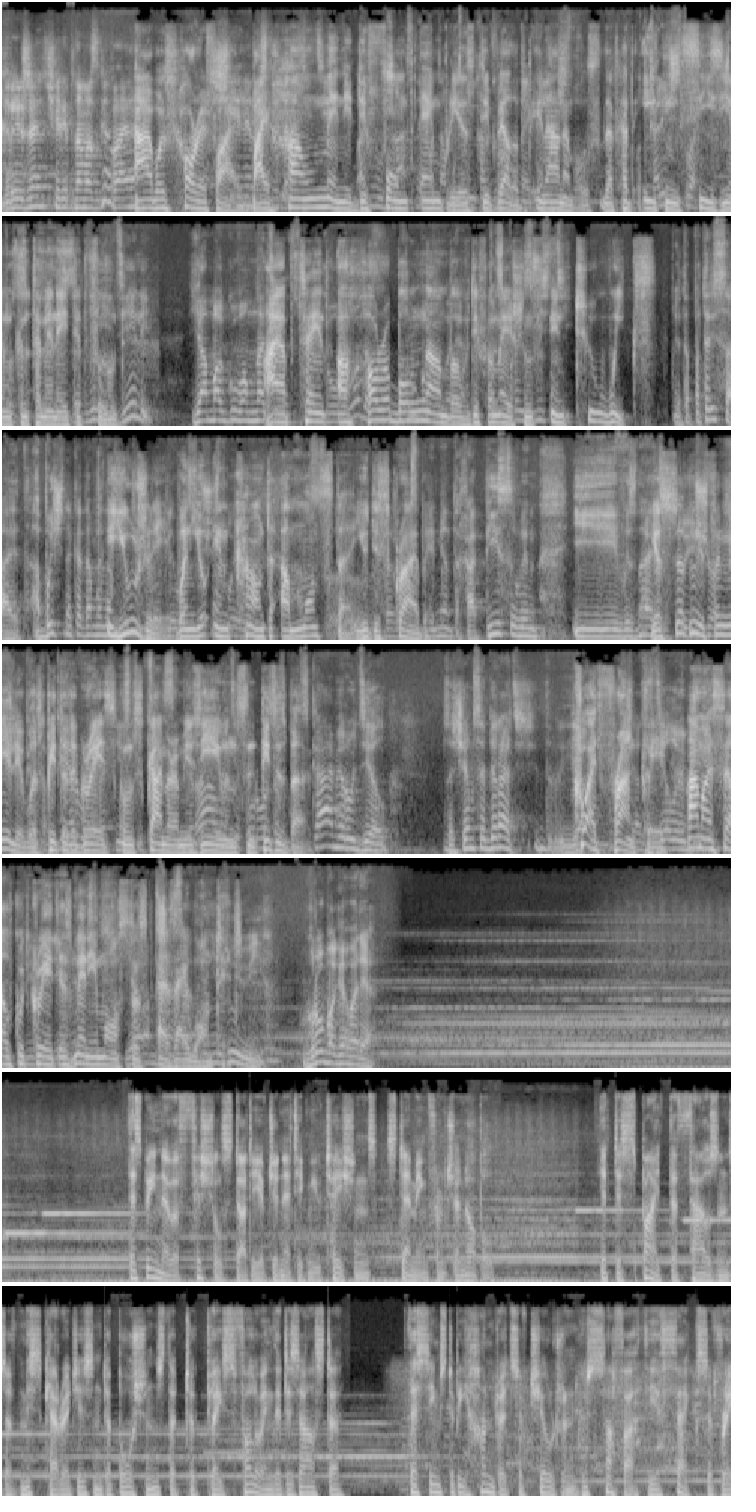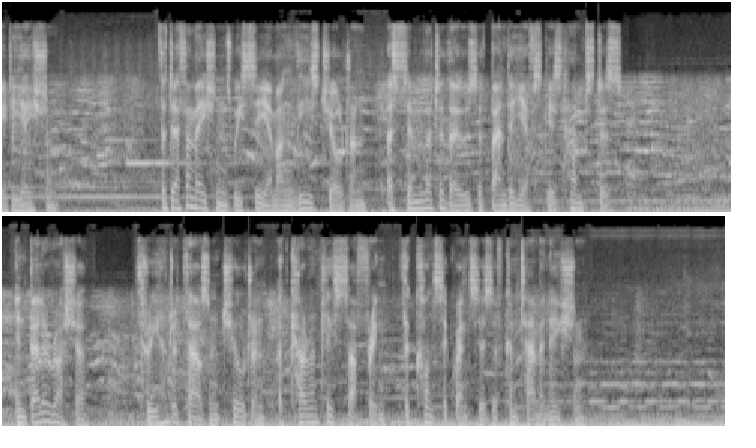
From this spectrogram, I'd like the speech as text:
I was horrified by how many deformed embryos developed in animals that had eaten cesium-contaminated food. I obtained a horrible number of deformations in two weeks. Usually, when you encounter a monster, you describe it. You're certainly familiar with Peter the Great's Kunstkamera Museum in St. Petersburg. Quite frankly, I myself could create as many monsters as I wanted. There's been no official study of genetic mutations stemming from Chernobyl. Yet despite the thousands of miscarriages and abortions that took place following the disaster, there seems to be hundreds of children who suffer the effects of radiation. The deformations we see among these children are similar to those of Bandazhevsky's hamsters. In Belarusia, 300,000 children are currently suffering the consequences of contamination.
